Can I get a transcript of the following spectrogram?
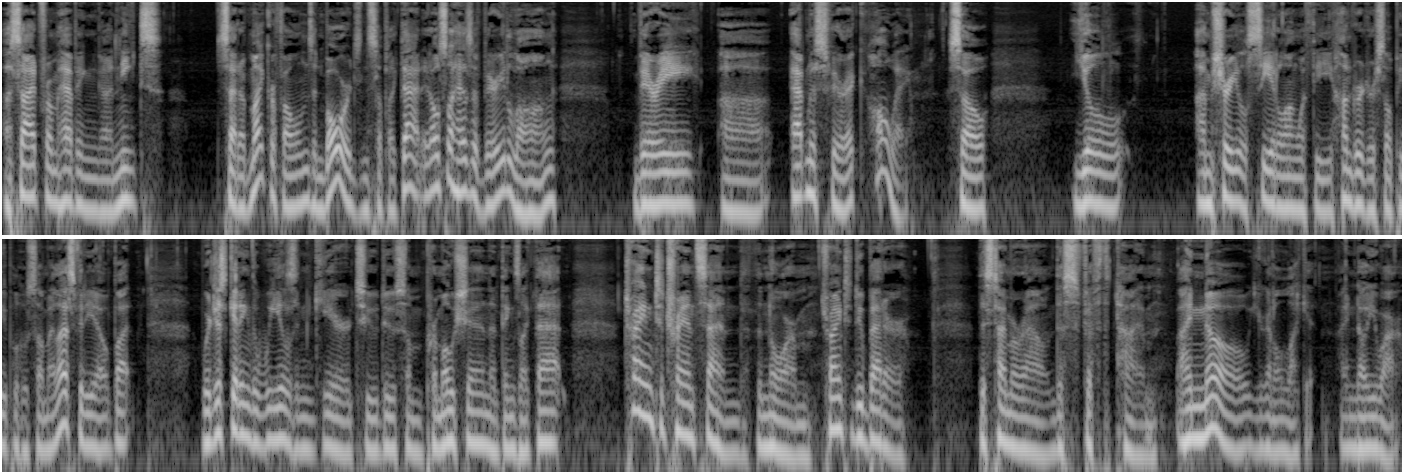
aside from having a neat set of microphones and boards and stuff like that, it also has a very long, very uh, atmospheric hallway. So you'll, I'm sure you'll see it along with the hundred or so people who saw my last video, but we're just getting the wheels in gear to do some promotion and things like that, trying to transcend the norm, trying to do better this time around, this fifth time. I know you're going to like it. I know you are.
